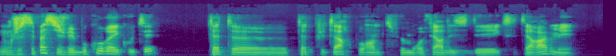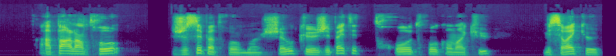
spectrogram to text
donc je sais pas si je vais beaucoup réécouter. Peut-être euh, peut-être plus tard pour un petit peu me refaire des idées, etc. Mais à part l'intro, je sais pas trop. Moi, j'avoue que j'ai pas été trop trop convaincu. Mais c'est vrai que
